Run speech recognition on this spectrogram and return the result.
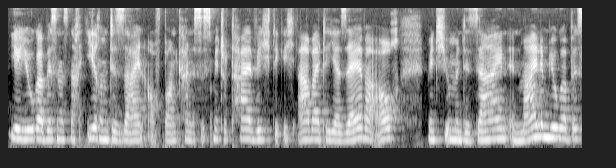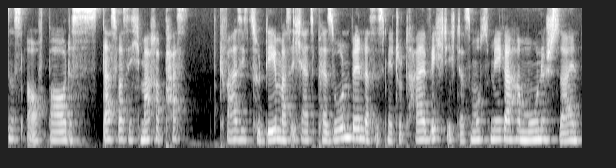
ihr Yoga-Business nach ihrem Design aufbauen kann. Es ist mir total wichtig. Ich arbeite ja selber auch mit Human Design in meinem Yoga-Business-Aufbau. Das, das, was ich mache, passt quasi zu dem, was ich als Person bin. Das ist mir total wichtig. Das muss mega harmonisch sein,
